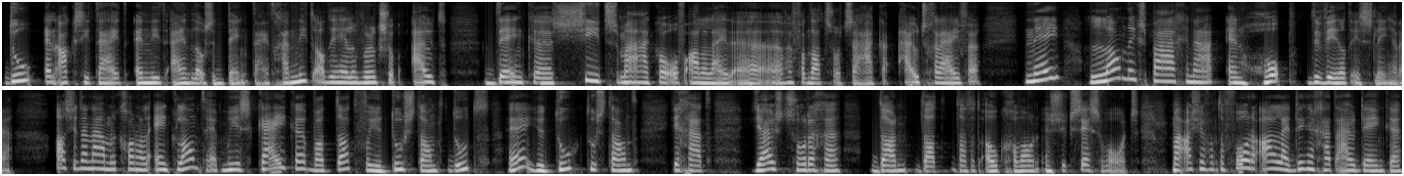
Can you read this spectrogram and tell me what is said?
doe- en actietijd en niet eindeloze denktijd. Ga niet al die hele workshop uitdenken, sheets maken of allerlei uh, van dat soort zaken uitschrijven. Nee, landingspagina en hop de wereld inslingeren. Als je dan namelijk gewoon al één klant hebt, moet je eens kijken wat dat voor je doestand doet. Hè? Je doe-toestand. Je gaat juist zorgen dan dat, dat het ook gewoon een succes wordt. Maar als je van tevoren allerlei dingen gaat uitdenken,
